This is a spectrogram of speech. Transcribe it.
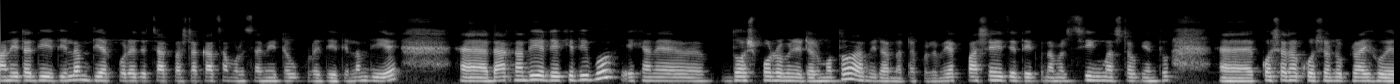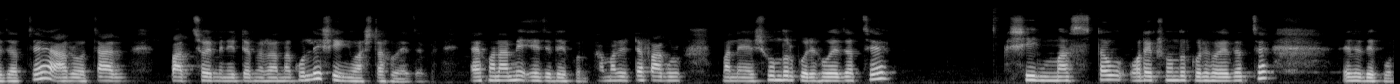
পানিটা দিয়ে দিলাম দেওয়ার পরে যে চার পাঁচটা কাঁচামরিচ আমি এটা উপরে দিয়ে দিলাম দিয়ে আহ, ঢাকনা দিয়ে ডেকে দিব। এখানে দশ পনেরো মিনিটের মতো আমি রান্নাটা করব এক পাশে যে দেখুন আমার শিং মাছটাও কিন্তু কষানো কষানো প্রায় হয়ে যাচ্ছে। আরও চার পাঁচ ছয় মিনিট আমি রান্না করলে শিং মাছটা হয়ে যাবে। এখন আমি এই যে দেখুন আমার এটা ফাগুর মানে সুন্দর করে হয়ে যাচ্ছে। শিং মাছটাও অনেক সুন্দর করে হয়ে যাচ্ছে। এই যে দেখুন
